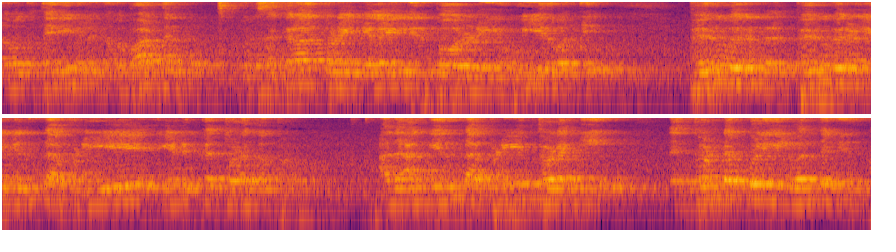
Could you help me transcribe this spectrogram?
நமக்கு தெரியவில்லை நம்ம பார்த்திருக்கோம் ஒரு சக்கராத்துடைய நிலையில் இருப்பவருடைய உயிர் வந்து பெருவிரல் பெருவிரலில் இருந்து அப்படியே எடுக்க தொடங்கப்படும். அது அங்கிருந்து அப்படியே தொடங்கி இந்த தொண்டைக்குழியில் வந்து நிற்கும்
